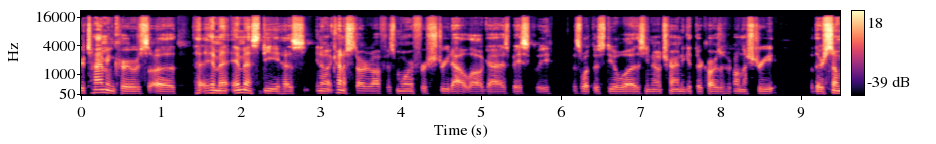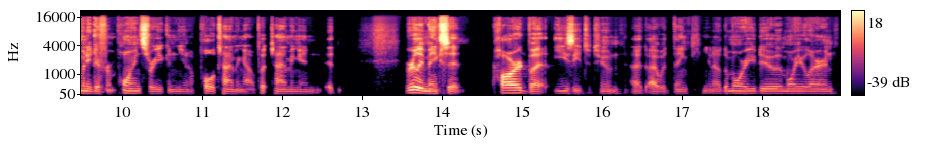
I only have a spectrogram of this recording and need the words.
your timing curves uh the M- msd has you know it kind of started off as more for street outlaw guys basically is what this deal was you know trying to get their cars hooked on the street but there's so many different points where you can you know pull timing out put timing in it really makes it hard but easy to tune I, I would think you know the more you do the more you learn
